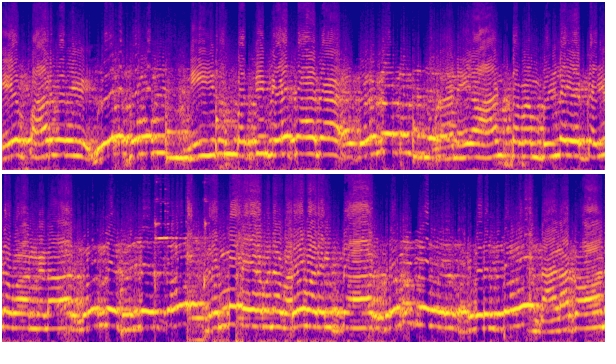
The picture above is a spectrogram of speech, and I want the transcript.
ஏ பார்வதி நீ இதை பத்தி பேசாத. உடனே ஆண்டவன் பிள்ளைய கையில வாங்கினார். பிரம்மதேவனை வரவழைத்தார். அந்த அழகான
